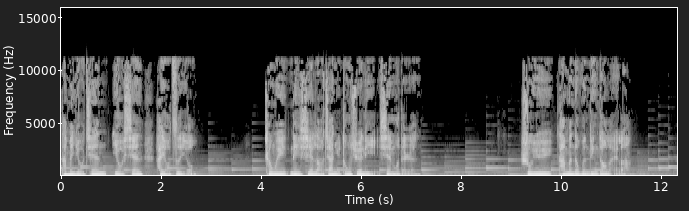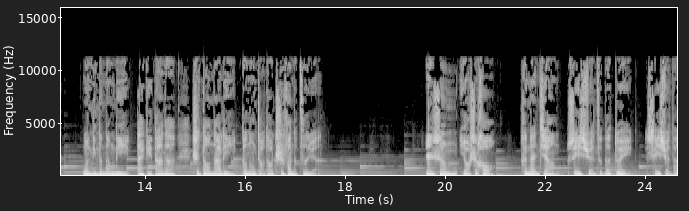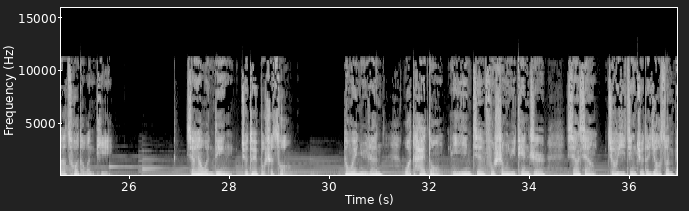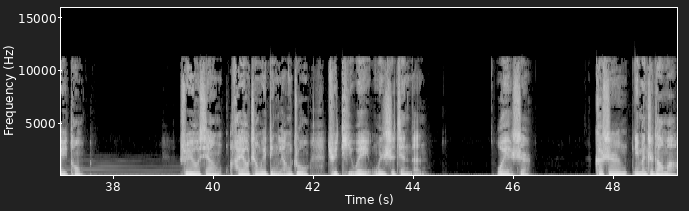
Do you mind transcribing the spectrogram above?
他们有钱有闲还有自由，成为那些老家女同学里羡慕的人。属于他们的稳定到来了。稳定的能力带给他的是到哪里都能找到吃饭的资源。人生有时候很难讲谁选择的对，谁选择的错的问题。想要稳定，绝对不是错。同为女人，我太懂你因肩负生育天职，想想就已经觉得腰酸背痛。谁又想还要成为顶梁柱，去体味温室艰难？我也是。可是你们知道吗？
